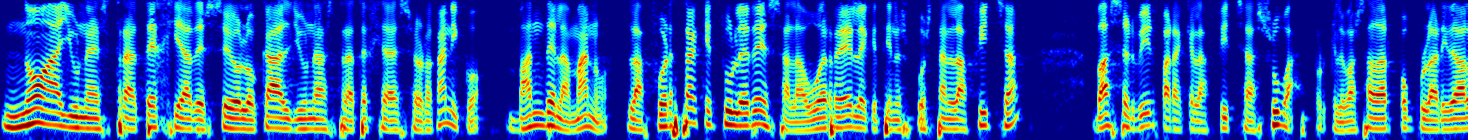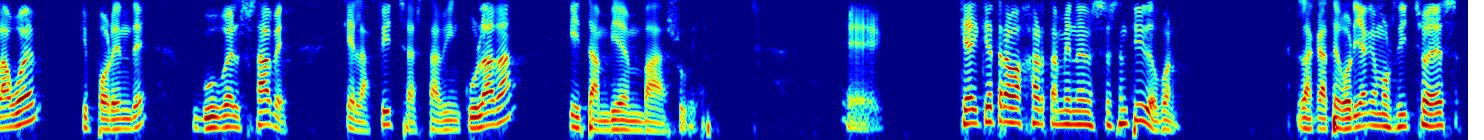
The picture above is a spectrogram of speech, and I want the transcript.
no hay una estrategia de SEO local y una estrategia de SEO orgánico. Van de la mano. La fuerza que tú le des a la URL que tienes puesta en la ficha va a servir para que la ficha suba, porque le vas a dar popularidad a la web y por ende Google sabe que la ficha está vinculada y también va a subir. Eh, ¿Qué hay que trabajar también en ese sentido? Bueno, la categoría que hemos dicho es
